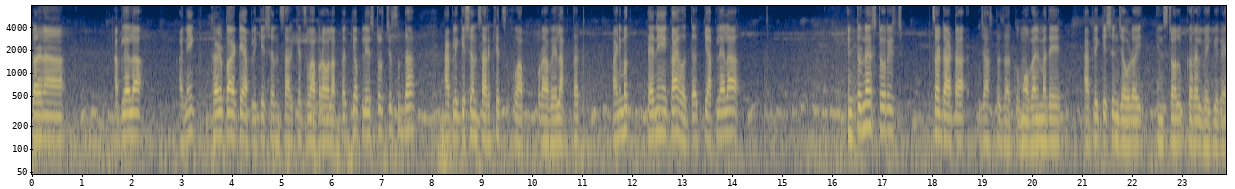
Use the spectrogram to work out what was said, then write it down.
कारण आपल्याला अनेक थर्ड पार्टी ॲप्लिकेशनसारखेच वापरावं लागतात किंवा प्ले स्टोरचे सुद्धा वापरावे लागतात. आणि मग त्याने काय होतं की आपल्याला इंटरनेट स्टोरेजचा डाटा जास्त जातो. मोबाईलमध्ये ॲप्लिकेशन जेवढं इन्स्टॉल करेल वेगवेगळे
